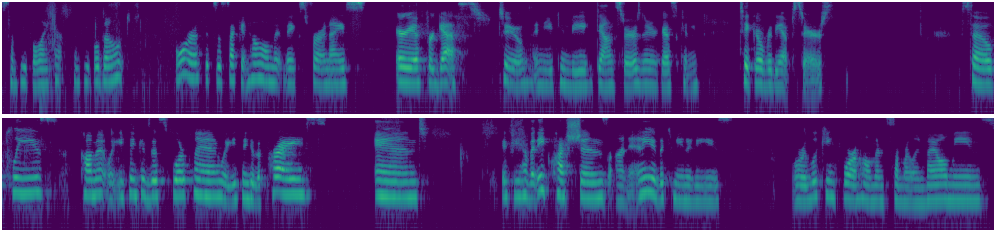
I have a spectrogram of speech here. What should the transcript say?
Some people like that, some people don't. Or if it's a second home, it makes for a nice area for guests too, and you can be downstairs and your guests can take over the upstairs. So please comment what you think of this floor plan, what you think of the price, and if you have any questions on any of the communities or looking for a home in Summerlin, by all means,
